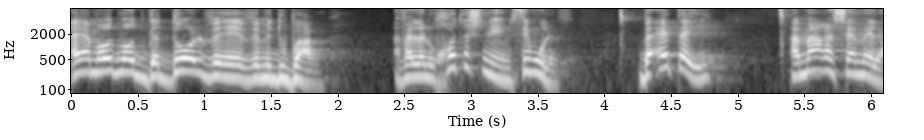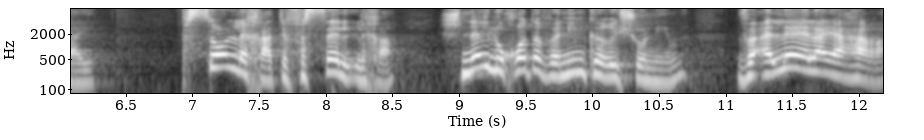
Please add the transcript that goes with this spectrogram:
היה מאוד מאוד גדול ו- ומדובר. אבל הלוחות השניים, שימו לב, בעת ההיא אמר השם אליי, פסול לך, תפסל לך, שני לוחות אבנים כראשונים, ועלה אליי ההרה,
